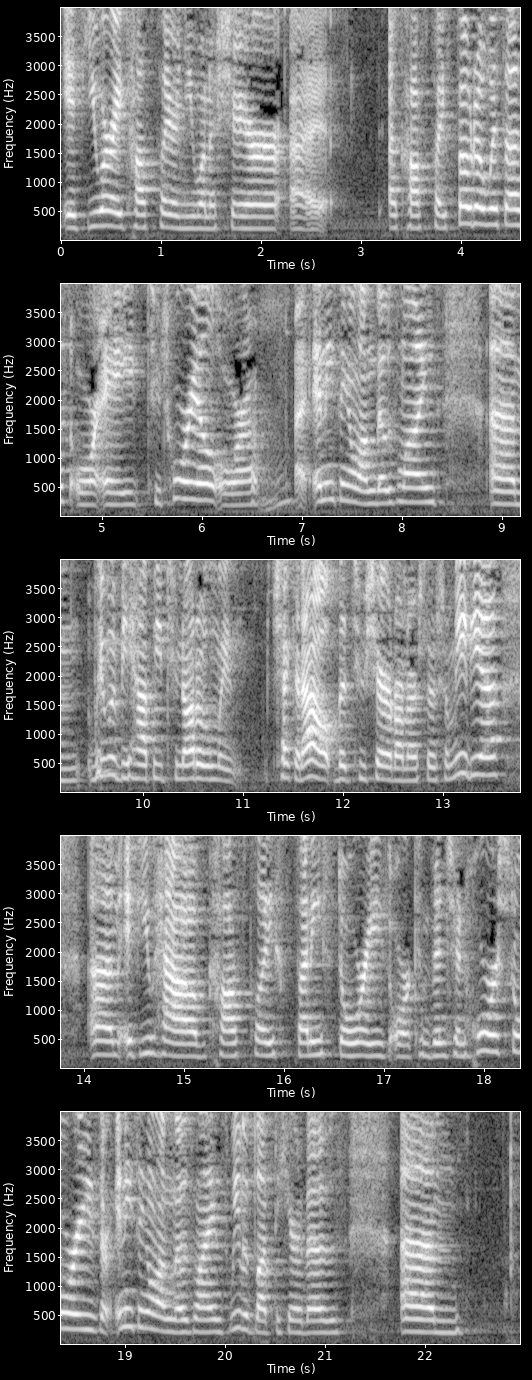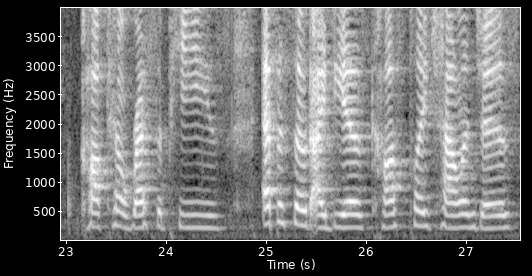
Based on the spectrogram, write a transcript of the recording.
if you are a cosplayer and you want to share uh, a cosplay photo with us or a tutorial or a, a- anything along those lines, um, we would be happy to not only check it out but to share it on our social media. Um, if you have cosplay funny stories or convention horror stories or anything along those lines, we would love to hear those. Um, cocktail recipes, episode ideas, cosplay challenges.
